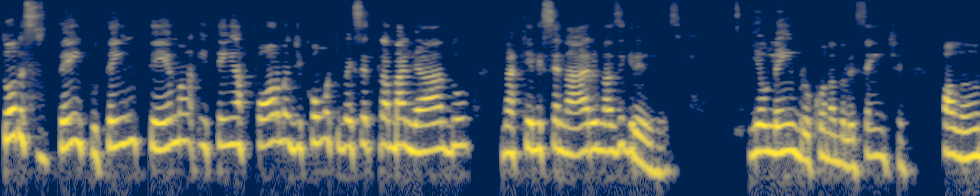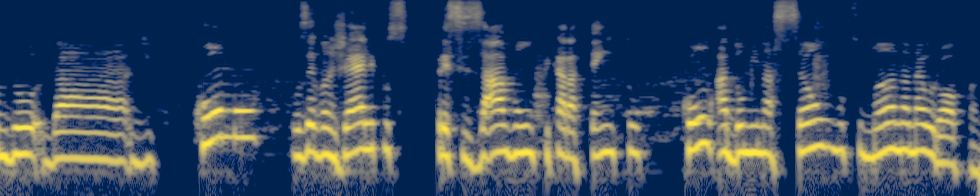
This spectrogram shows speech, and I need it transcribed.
todo esse tempo tem um tema e tem a forma de como que vai ser trabalhado naquele cenário nas igrejas. E eu lembro, quando adolescente, falando da, de como os evangélicos precisavam ficar atento com a dominação muçulmana na Europa,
